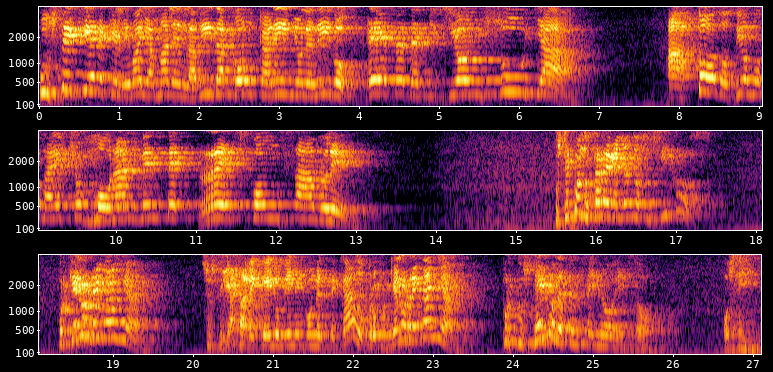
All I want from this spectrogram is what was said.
Usted quiere que le vaya mal en la vida, con cariño le digo, esa es decisión suya. A todos Dios nos ha hecho moralmente responsables. Usted cuando está regañando a sus hijos, ¿por qué los regaña? Si usted ya sabe que ellos vienen con el pecado, pero ¿por qué los regaña? Porque usted no les enseñó eso. ¿O sí?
